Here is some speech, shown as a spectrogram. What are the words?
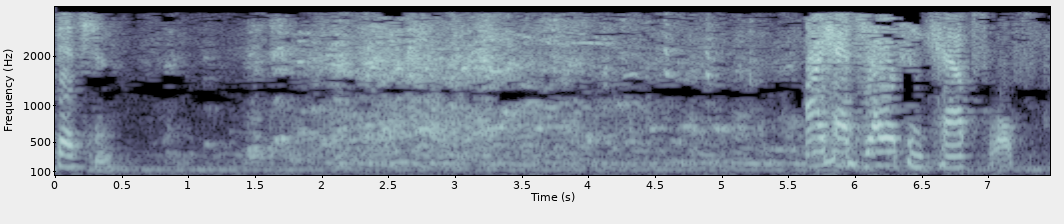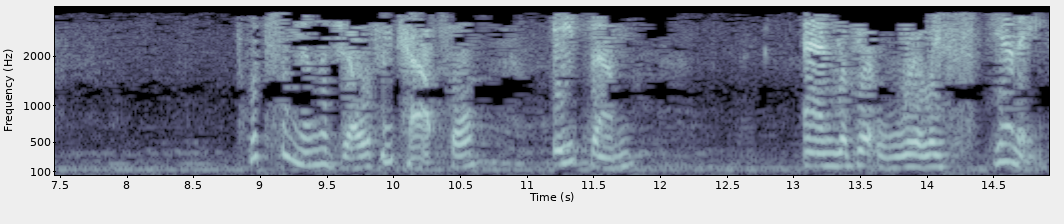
Bitchin'. I had gelatin capsules. Put some in the gelatin capsule, eat them, and you'll get really skinny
